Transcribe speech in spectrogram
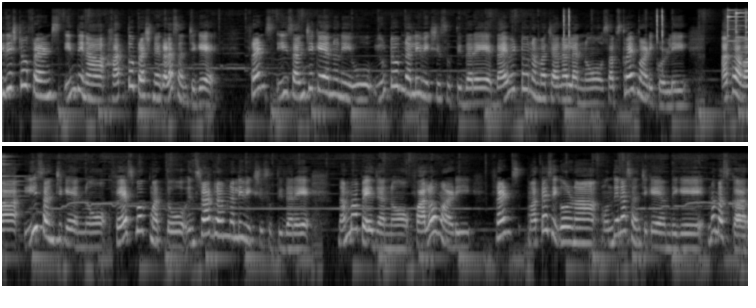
ಇದಿಷ್ಟು ಫ್ರೆಂಡ್ಸ್, ಇಂದಿನ ಹತ್ತು ಪ್ರಶ್ನೆಗಳ ಸಂಚಿಕೆ. ಫ್ರೆಂಡ್ಸ್, ಈ ಸಂಚಿಕೆಯನ್ನು ನೀವು ಯೂಟ್ಯೂಬ್ನಲ್ಲಿ ವೀಕ್ಷಿಸುತ್ತಿದ್ದರೆ ದಯವಿಟ್ಟು ನಮ್ಮ ಚಾನಲ್ ಅನ್ನು ಸಬ್ಸ್ಕ್ರೈಬ್ ಮಾಡಿಕೊಳ್ಳಿ. ಅಥವಾ ಈ ಸಂಚಿಕೆಯನ್ನು ಫೇಸ್ಬುಕ್ ಮತ್ತು ಇನ್ಸ್ಟಾಗ್ರಾಮ್ನಲ್ಲಿ ವೀಕ್ಷಿಸುತ್ತಿದ್ದರೆ ನಮ್ಮ ಪೇಜನ್ನು ಫಾಲೋ ಮಾಡಿ ಫ್ರೆಂಡ್ಸ್ ಮತ್ತೆ ಸಿಗೋಣ ಮುಂದಿನ ಸಂಚಿಕೆಯೊಂದಿಗೆ ನಮಸ್ಕಾರ.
